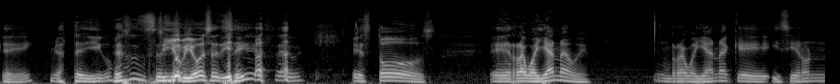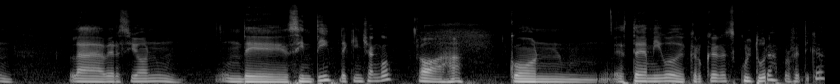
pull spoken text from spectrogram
Ey, ya te digo. Eso Sí llovió ese día. Sí, ese, güey. Estos... Eh, Rawayana, güey. raguayana que hicieron la versión de Sin Ti, de Quinchango, Oh, ajá. con este amigo de, creo que es Cultura Profética.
